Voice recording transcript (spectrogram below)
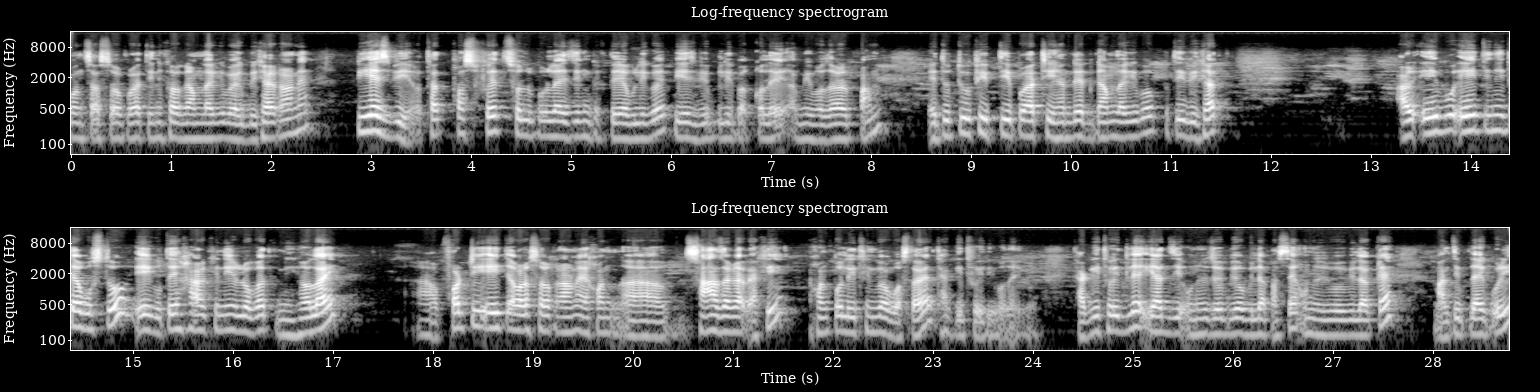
পঞ্চাছৰ পৰা তিনিশ গ্ৰাম লাগিব এক বিঘাৰ কাৰণে। পি এইচ বি অৰ্থাৎ ফচফেট চলুপলাইজিং বেক্টেৰিয়া বুলি কয়। পি এইচ বি বুলি ক'লে আমি বজাৰত পাম। এইটো টু ফিফটিৰ পৰা থ্ৰী হাণ্ড্ৰেড গ্ৰাম লাগিব প্ৰতি বিঘাত। আৰু এইবোৰ এই তিনিটা বস্তু এই গোটেই সাৰখিনিৰ লগত মিহলাই ফৰ্টি এইট আৱাৰ্ছৰ কাৰণে এখন ছাঁ জেগাত ৰাখি এখন পলিথিন বা বস্তাৰে ঢাকি থৈ দিব লাগিব। ঢাকি থৈ দিলে ইয়াত যি অনুজৈৱবিলাক আছে অনুজৈৱবিলাকে মাল্টিপ্লাই কৰি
